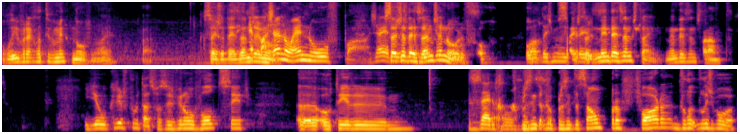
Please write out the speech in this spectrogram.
O livro é relativamente novo, não é? Pá. Que seja 10 anos É é, pá, novo. já não é novo, pá. Já é Que seja 10 anos é novo. 2014. Ou, Ou ou 2013. seis, nem 10 anos tem. Nem 10 anos tem. Pronto. E eu queria vos perguntar se vocês viram o Volt ser eh, ou ter eh, Zero representação para fora de, de Lisboa.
